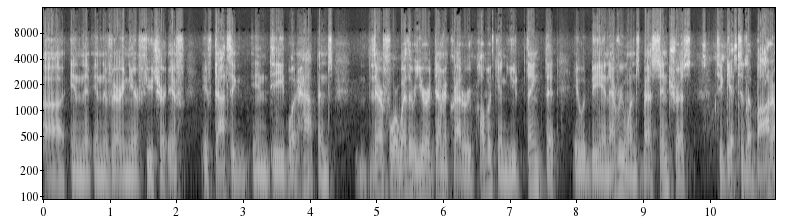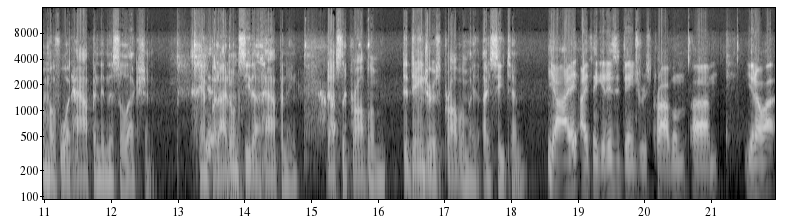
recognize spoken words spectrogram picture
uh, in the in the very near future if if that's a, indeed what happens. Therefore, whether you're a Democrat or Republican, you'd think that it would be in everyone's best interest to get to the bottom of what happened in this election. And yeah. but I don't see that happening. That's the problem, the dangerous problem I, I see, Tim. Yeah, I, I, think it is a dangerous problem. Um, you know,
